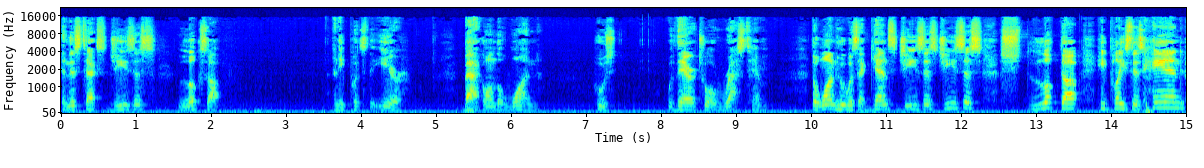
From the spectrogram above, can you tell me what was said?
In this text, Jesus looks up and he puts the ear back on the one who's there to arrest him. The one who was against Jesus. Jesus looked up, he placed his hand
